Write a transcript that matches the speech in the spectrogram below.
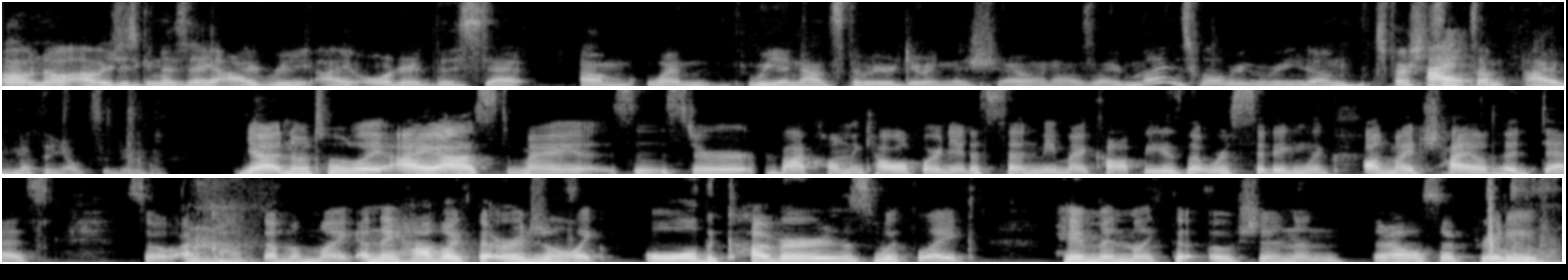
Oh no, I was just gonna say I re I ordered this set um when we announced that we were doing this show, and I was like, might as well reread them, especially I- since I'm, I have nothing else to do. Yeah, no, totally. I asked my sister back home in California to send me my copies that were sitting like on my childhood desk. So I got them. I'm like, and they have like the original like old covers with like him and like the ocean, and they're all so pretty. Oh,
